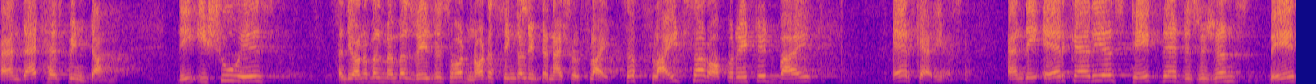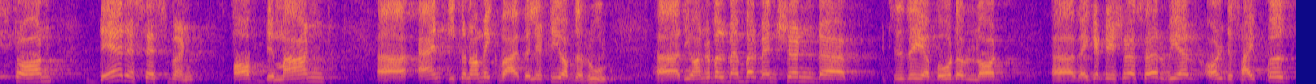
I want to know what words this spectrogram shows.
And that has been done. The issue is and the honourable members raised this about not a single international flight. So flights are operated by air carriers. And the air carriers take their decisions based on their assessment of demand uh, and economic viability of the route. Uh, the honourable member mentioned uh, the abode of Lord uh, Venkateshwara. Sir, we are all disciples.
